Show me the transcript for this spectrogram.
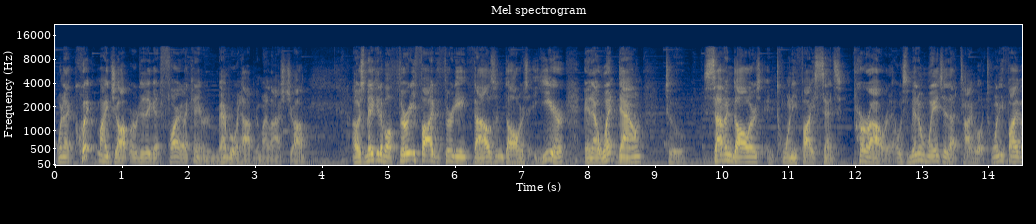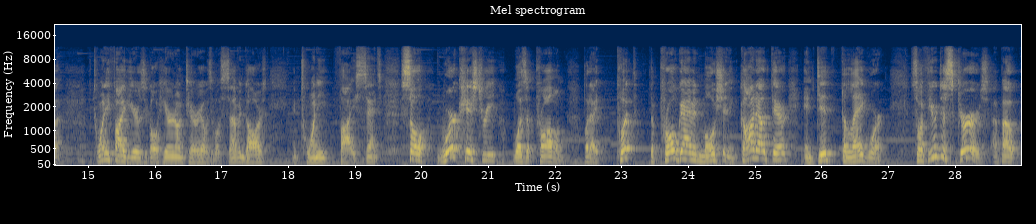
When I quit my job, or did I get fired? I can't even remember what happened to my last job. I was making about 35 to $38,000 a year and I went down to $7.25 per hour. That was minimum wage at that time, about 25, 25 years ago here in Ontario, it was about $7.25. So work history was a problem, but I put the program in motion and got out there and did the legwork. So if you're discouraged about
